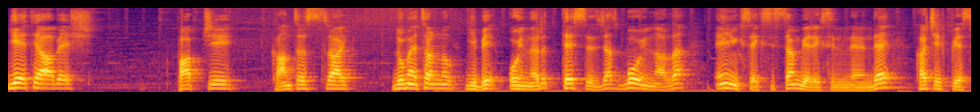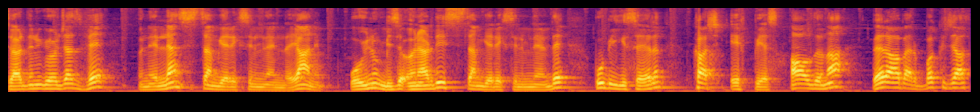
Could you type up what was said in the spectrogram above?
GTA 5, PUBG, Counter Strike, Doom Eternal gibi oyunları test edeceğiz. Bu oyunlarda en yüksek sistem gereksinimlerinde kaç FPS verdiğini göreceğiz ve önerilen sistem gereksinimlerinde yani oyunun bize önerdiği sistem gereksinimlerinde bu bilgisayarın kaç FPS aldığına beraber bakacağız.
